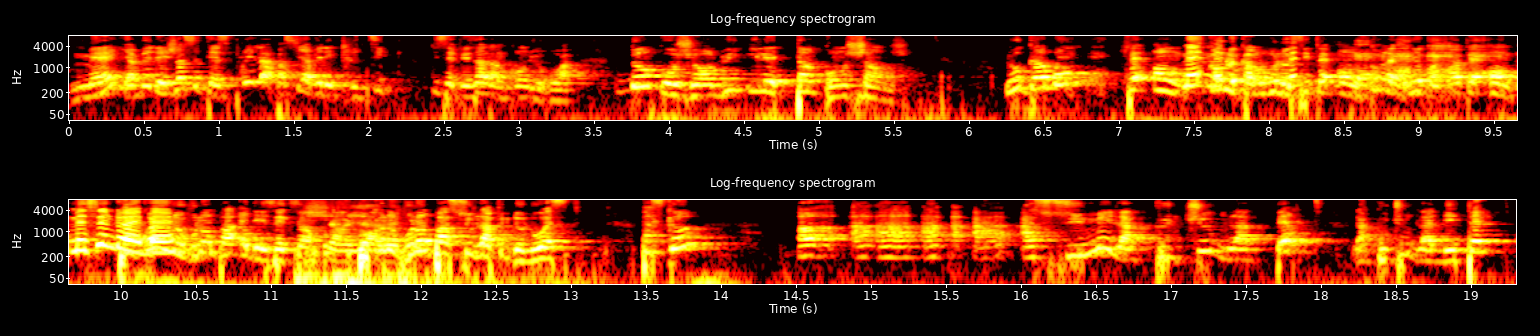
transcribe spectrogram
Mais il y avait déjà cet esprit-là, parce qu'il y avait des critiques qui se faisaient à l'encontre du roi. Donc aujourd'hui, il est temps qu'on change. Le Gabon fait honte, comme le Cameroun aussi fait honte, comme la Guinée fait honte. Mais Pourquoi nous ne voulons pas être des exemples? Pourquoi nous ne voulons pas suivre l'Afrique de l'Ouest? Parce que à, assumer la culture de la perte, la culture de la défaite.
